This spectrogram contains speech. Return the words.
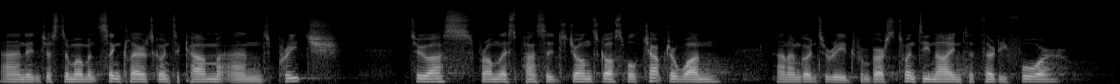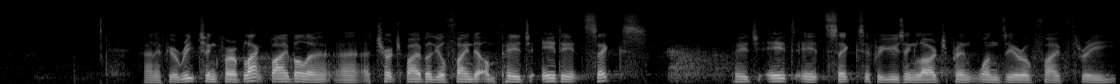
And in just a moment, Sinclair is going to come and preach to us from this passage, John's Gospel, chapter 1, and I'm going to read from verse 29 to 34. And if you're reaching for a black Bible, a, a church Bible, you'll find it on page 886. Page 886 if you're using large print 1053.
